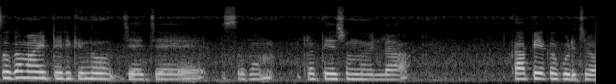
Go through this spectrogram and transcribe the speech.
സുഖമായിട്ടിരിക്കുന്നു. ചേച്ചേ സുഖം. പ്രത്യേകിച്ചൊന്നുമില്ല. കാപ്പിയൊക്കെ കുടിച്ചോ?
